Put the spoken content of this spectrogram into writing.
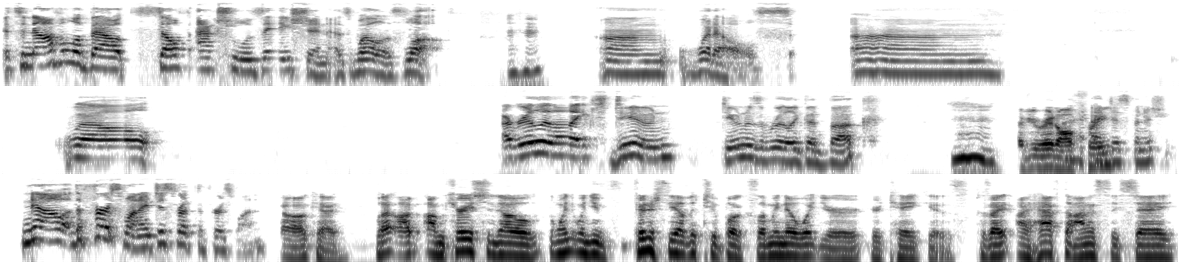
it's a novel about self actualization as well as love. Mhm. Um what else? Um well I really liked Dune. Dune was a really good book. Mhm. Have you read all I- three? I just finished. No, the first one. I just read the first one. Oh, okay. I- I'm curious to know when, when you finish the other two books. Let me know what your your take is, because I, I have to honestly say,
